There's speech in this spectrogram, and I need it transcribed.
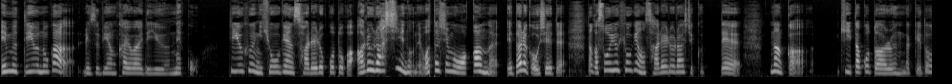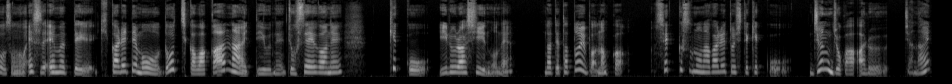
M っていうのがレズビアン界隈でいう猫っていう風に表現されることがあるらしいのね。私もわかんない。え、誰か教えて？なんかそういう表現をされるらしくって、なんか聞いたことあるんだけど、その SM って聞かれてもどっちかわかんないっていうね、女性がね、結構いるらしいのね。だって例えばなんか、セックスの流れとして結構順序があるじゃない？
